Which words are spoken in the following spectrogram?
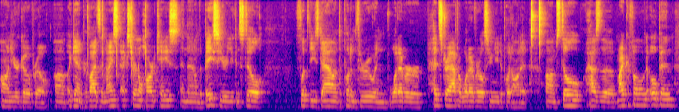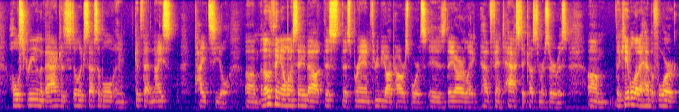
onto your GoPro. Um, again provides a nice external hard case and then on the base here you can still flip these down to put them through and whatever head strap or whatever else you need to put on it. Um, still has the microphone open. Whole screen in the back is still accessible and gets that nice tight seal. Um, another thing I want to say about this this brand 3BR Power Sports is they are like have fantastic customer service. Um, the cable that I had before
